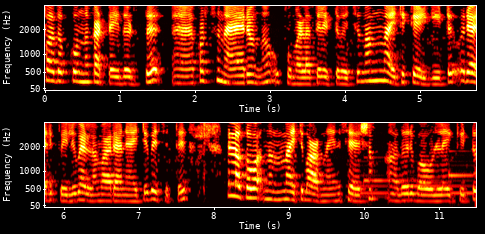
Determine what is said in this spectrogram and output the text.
അപ്പോൾ അതൊക്കെ ഒന്ന് കട്ട് ചെയ്തെടുത്ത് കുറച്ച് നേരം ഒന്ന് ഉപ്പും വെള്ളത്തിൽ ഇട്ട് വെച്ച് നന്നായിട്ട് കഴുകിയിട്ട് ഒരു അരിപ്പയിൽ വെള്ളം വാരാനായിട്ട് വെച്ചിട്ട് വെള്ളമൊക്കെ നന്നായിട്ട് വാർന്നതിന് ശേഷം അതൊരു ബൗളിലേക്ക് ഇട്ടു.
